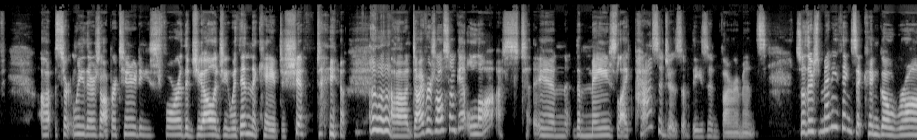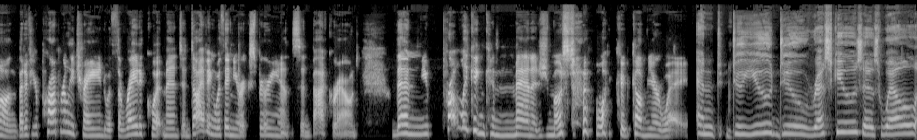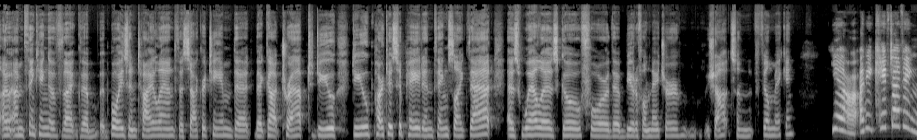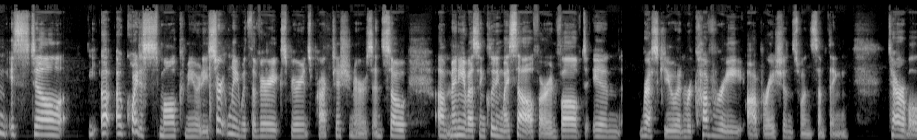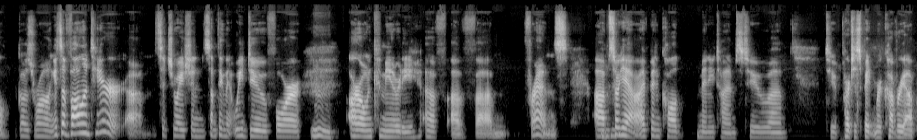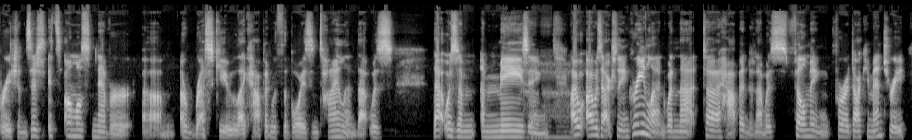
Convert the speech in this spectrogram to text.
Uh, certainly, there's opportunities for the geology within the cave to shift. uh, divers also get lost in the maze-like passages of these environments. So there's many things that can go wrong, but if you're properly trained with the right equipment and diving within your experience and background, then you probably can, can manage most of what could come your way. and do you do rescues as well? I'm thinking of, like, the boys in Thailand, the soccer team that that got trapped. Do you do you participate in things like that, as well as go for the beautiful nature shots and filmmaking? Yeah, I mean, cave diving is still a, a quite a small community, certainly with the very experienced practitioners. And so uh, many of us, including myself, are involved in rescue and recovery operations when something terrible goes wrong. It's a volunteer um, situation, something that we do for Mm, our own community of, of um, friends. Um, so, mhm. yeah, I've been called many times to. Um, to participate in recovery operations. There's it's almost never um, a rescue like happened with the boys in Thailand. That was that was am- amazing. I, Ah, I was actually in Greenland when that uh, happened, and I was filming for a documentary.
